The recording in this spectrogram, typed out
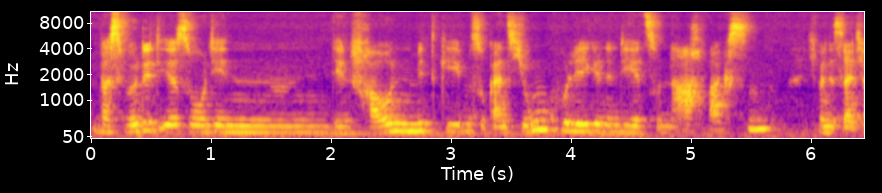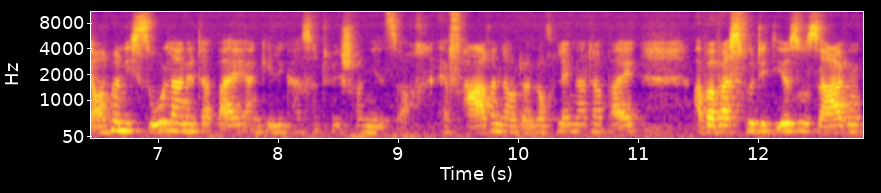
Was würdet ihr so den, den Frauen mitgeben, so ganz jungen Kolleginnen, die jetzt so nachwachsen? Ich meine, ihr seid ja auch noch nicht so lange dabei. Angelika ist natürlich schon jetzt auch erfahrener oder noch länger dabei. Aber was würdet ihr so sagen,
